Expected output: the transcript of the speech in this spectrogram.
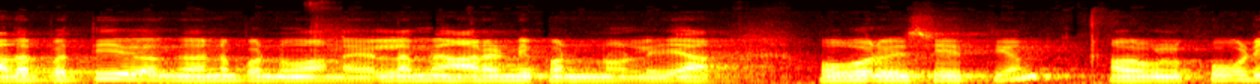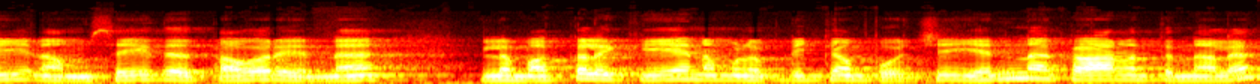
அதை பற்றி இவங்க என்ன பண்ணுவாங்க? எல்லாமே ஆரண்டி பண்ணணும் இல்லையா? ஒவ்வொரு விஷயத்தையும் அவர்கள் கூடி நாம் செய்த தவறு என்ன? இல்லை மக்களுக்கு ஏன் நம்மளை பிடிக்காம போச்சு? என்ன காரணத்தினால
